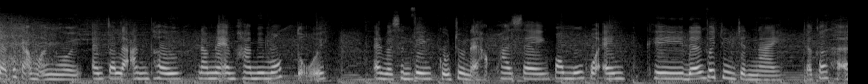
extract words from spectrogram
Chào tất cả mọi người, em tên là Anh Thư, năm nay em 21 tuổi. Em là sinh viên của trường Đại học Hoa Sen. Mong muốn của em khi đến với chương trình này là có thể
